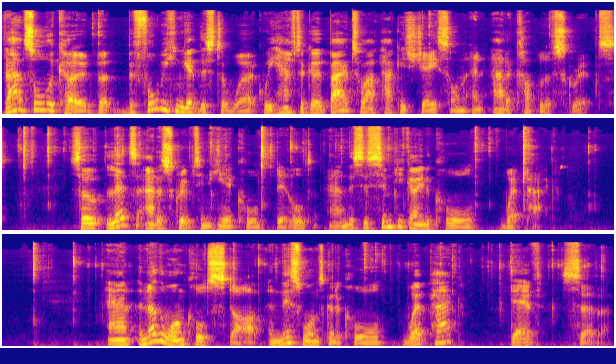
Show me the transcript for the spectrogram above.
That's all the code, but before we can get this to work, we have to go back to our package.json and add a couple of scripts. So let's add a script in here called build, and this is simply going to call webpack. And another one called start, and this one's going to call webpack dev server.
